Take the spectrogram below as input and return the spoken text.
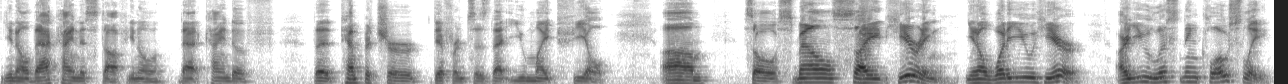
You know, that kind of stuff. You know, that kind of the temperature differences that you might feel. Um, so smell, sight, hearing. You know, what do you hear? Are you listening closely?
